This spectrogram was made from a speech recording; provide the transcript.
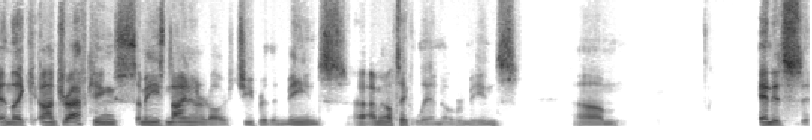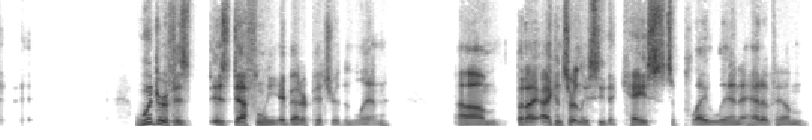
And like on DraftKings, I mean, he's nine hundred dollars cheaper than Means. I mean, I'll take Lynn over Means. Um, and it's Woodruff is is definitely a better pitcher than Lynn. Um, but I, I, can certainly see the case to play Lynn ahead of him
